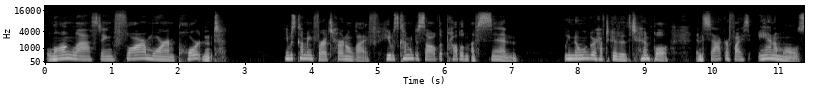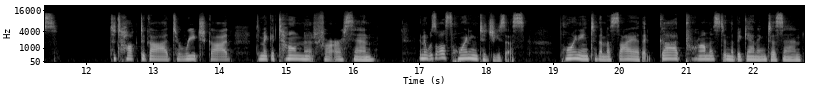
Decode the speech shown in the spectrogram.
long lasting, far more important. He was coming for eternal life. He was coming to solve the problem of sin. We no longer have to go to the temple and sacrifice animals to talk to God, to reach God, to make atonement for our sin. And it was all pointing to Jesus pointing to the Messiah that God promised in the beginning to send.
